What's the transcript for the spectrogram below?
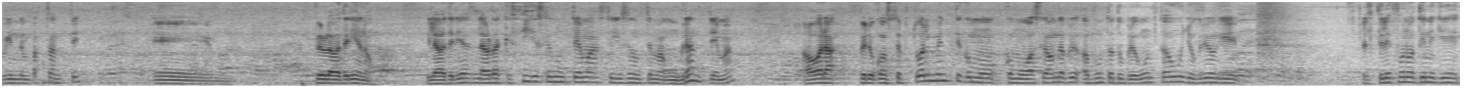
rinden bastante, eh, pero la batería no. Y la batería, la verdad que sigue siendo un tema, sigue siendo un tema, un gran tema. Ahora, pero conceptualmente, como, como hacia dónde ap- apunta tu pregunta, Hugo, yo creo que el teléfono tiene que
